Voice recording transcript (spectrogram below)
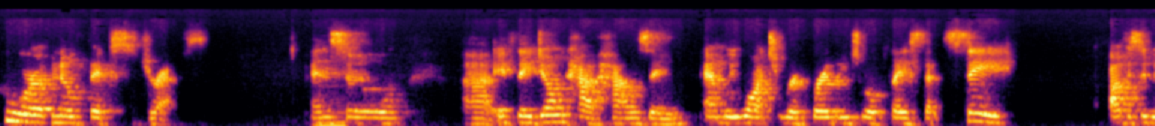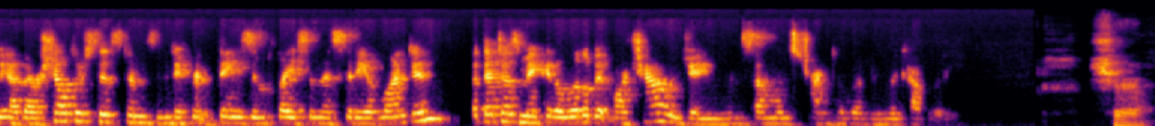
who are of no fixed address. And mm. so uh, if they don't have housing and we want to refer them to a place that's safe, obviously we have our shelter systems and different things in place in the city of London, but that does make it a little bit more challenging when someone's trying to live in recovery. Sure,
